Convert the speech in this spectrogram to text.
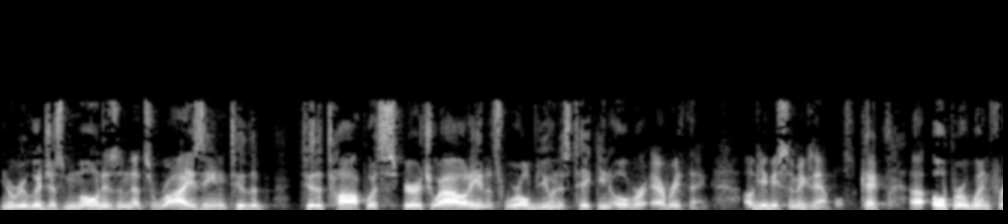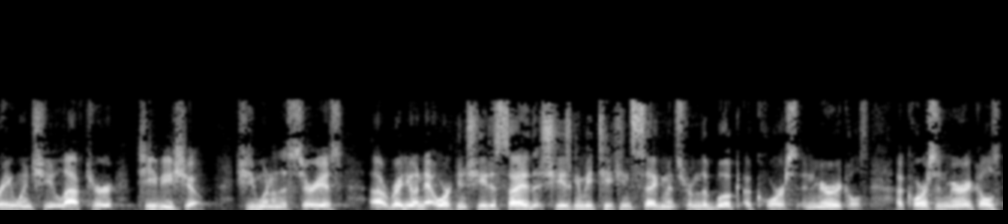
you know, religious monism that's rising to the, to the top with spirituality and its worldview and it's taking over everything. I'll give you some examples, okay? Uh, Oprah Winfrey, when she left her TV show, she went on the Sirius uh, radio network and she decided that she's going to be teaching segments from the book A Course in Miracles. A Course in Miracles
